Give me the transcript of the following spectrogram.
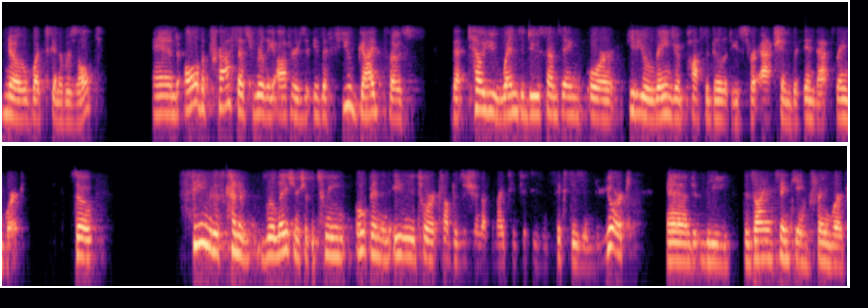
know what's going to result. And all the process really offers is a few guideposts that tell you when to do something or give you a range of possibilities for action within that framework. So seeing this kind of relationship between open and aleatoric composition of the 1950s and 60s in New York and the design thinking framework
